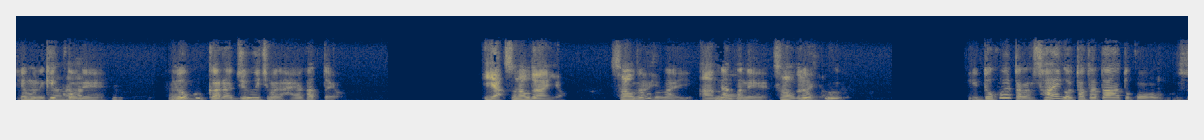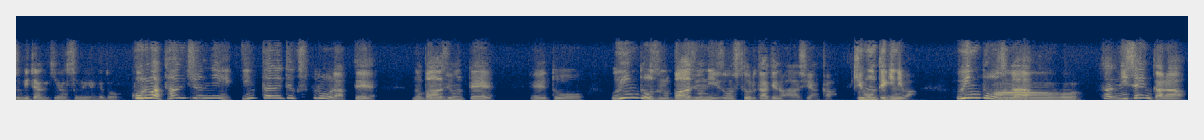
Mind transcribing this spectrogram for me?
でもね、結構ね、うん6から11まで早かったよ。いや、そんなことないよ。そんなそことない。んないあのなんかね、そんなことないよ。6、どこやったかな？最後、タタターっとこう、過ぎたような気がするんやけど。これは単純にインターネットエクスプローラーってのバージョンって、えっ、と、Windows のバージョンに依存しとるだけの話やんか、基本的には。Windows があー2000から、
